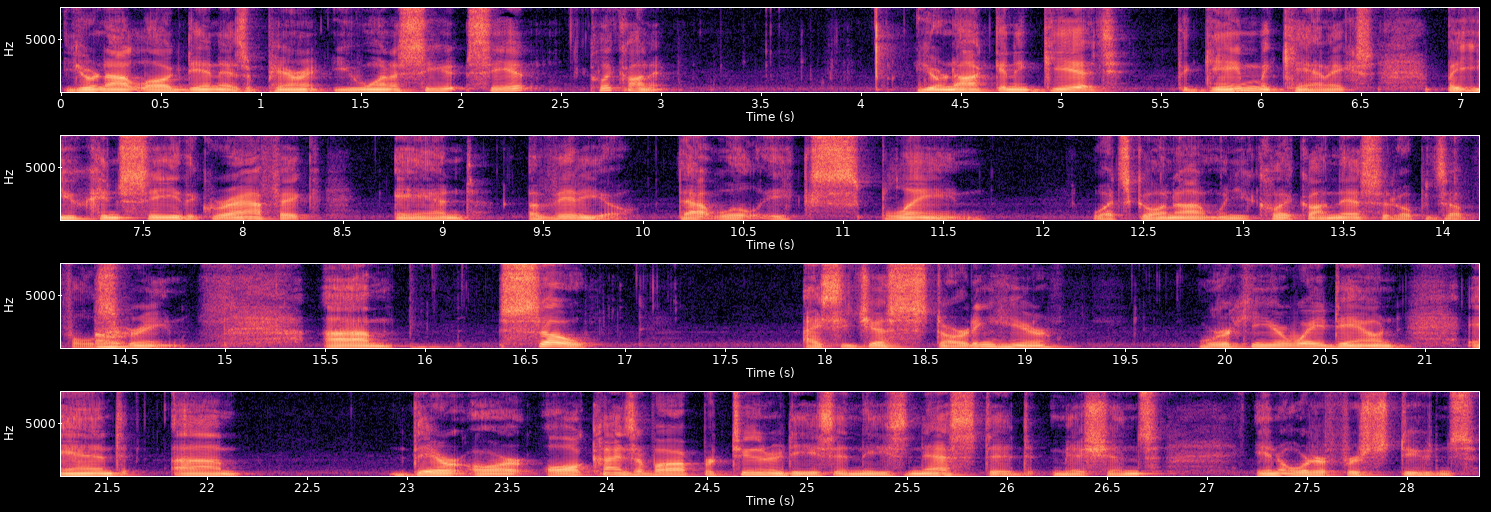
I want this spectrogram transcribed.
you're not logged in as a parent, you want to see it, see it, click on it. You're not going to get the game mechanics, but you can see the graphic and a video that will explain what's going on. When you click on this, it opens up full oh. screen. Um, so I suggest starting here, working your way down, and um, there are all kinds of opportunities in these nested missions in order for students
